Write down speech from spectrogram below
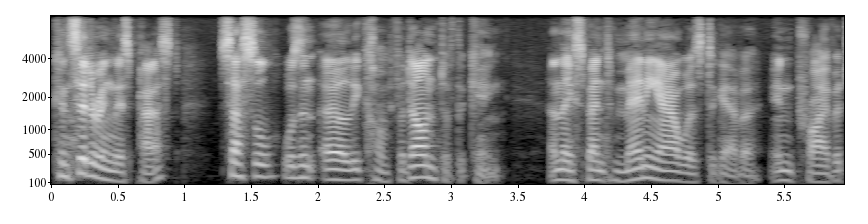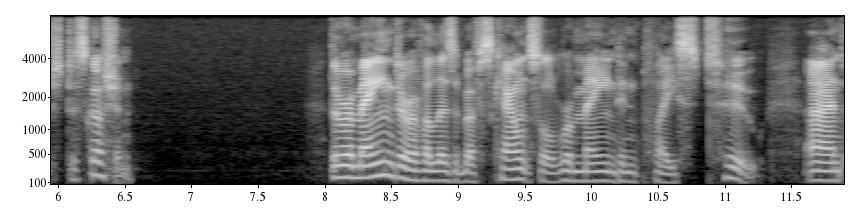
Considering this past, Cecil was an early confidant of the king, and they spent many hours together in private discussion. The remainder of Elizabeth's council remained in place too, and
